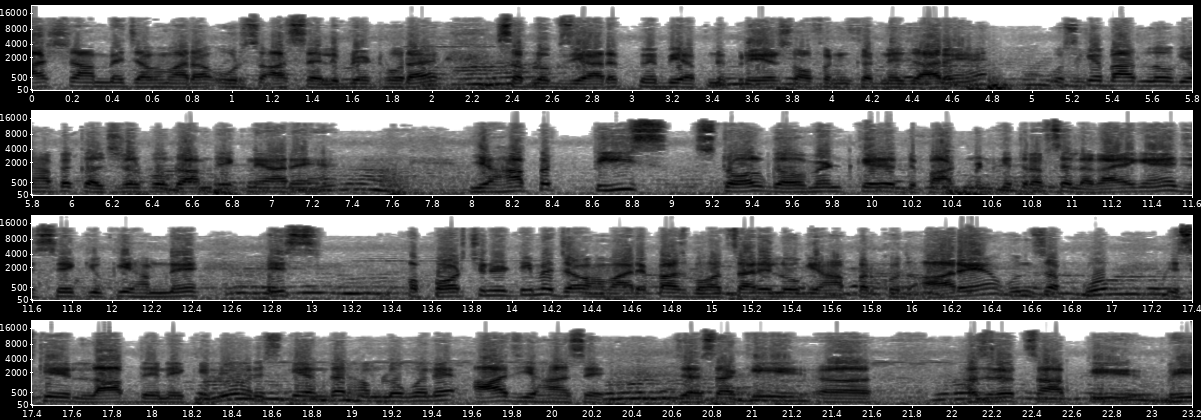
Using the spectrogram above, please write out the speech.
آج شام میں جب ہمارا عرص آج سیلیبریٹ ہو رہا ہے سب لوگ زیارت میں بھی اپنے پریئرس آفرنگ کرنے جا رہے ہیں اس کے بعد لوگ یہاں پہ کلچرل پروگرام دیکھنے آ رہے ہیں یہاں پر تیس اسٹال گورنمنٹ کے ڈپارٹمنٹ کی طرف سے لگائے گئے ہیں جس سے کیونکہ ہم نے اس اپارچونیٹی میں جب ہمارے پاس بہت سارے لوگ یہاں پر خود آ رہے ہیں ان سب کو اس کے لابھ دینے کے لیے اور اس کے اندر ہم لوگوں نے آج یہاں سے جیسا کہ حضرت صاحب کی بھی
